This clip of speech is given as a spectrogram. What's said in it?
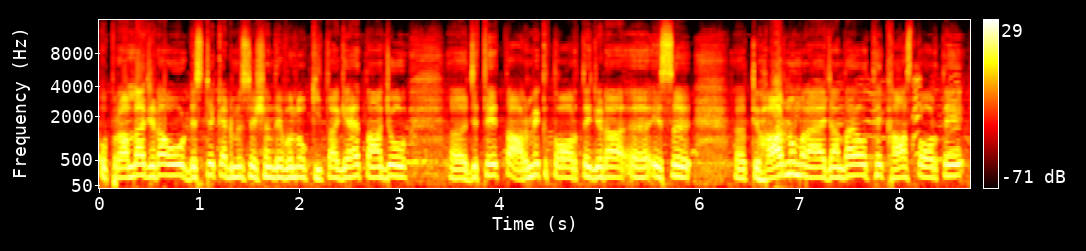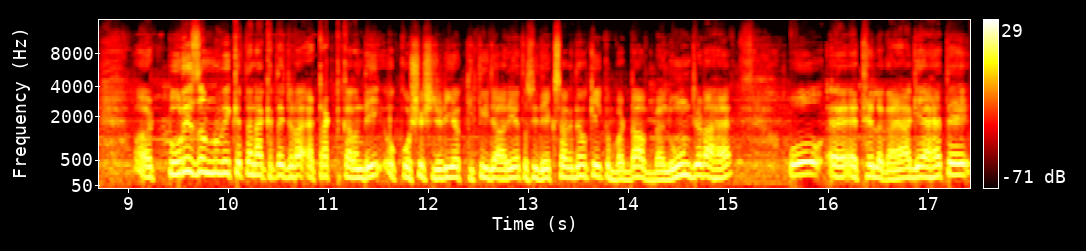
ਉਪਰਾਲਾ ਜਿਹੜਾ ਉਹ ਡਿਸਟ੍ਰਿਕਟ ਐਡਮਿਨਿਸਟ੍ਰੇਸ਼ਨ ਦੇ ਵੱਲੋਂ ਕੀਤਾ ਗਿਆ ਹੈ। ਤਾਂ ਜੋ ਜਿੱਥੇ ਧਾਰਮਿਕ ਤੌਰ ਤੇ ਜਿਹੜਾ ਇਸ ਤਿਉਹਾਰ ਨੂੰ ਮਨਾਇਆ ਜਾਂਦਾ ਹੈ, ਉੱਥੇ ਖਾਸ ਤੌਰ ਤੇ ਟੂਰ ਟੂਰਿਜ਼ਮ ਨੂੰ ਵੀ ਕਿਤੇ ਨਾ ਕਿਤੇ ਜਿਹੜਾ ਅਟਰੈਕਟ ਕਰਨ ਦੀ ਉਹ ਕੋਸ਼ਿਸ਼ ਜਿਹੜੀ ਹੈ ਕੀਤੀ ਜਾ ਰਹੀ ਹੈ। ਤੁਸੀਂ ਦੇਖ ਸਕਦੇ ਹੋ ਕਿ ਇੱਕ ਵੱਡਾ ਬੈਲੂਨ ਜਿਹੜਾ ਹੈ ਉਹ ਇੱਥੇ ਲਗਾਇਆ ਗਿਆ ਹੈ ਤੇ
